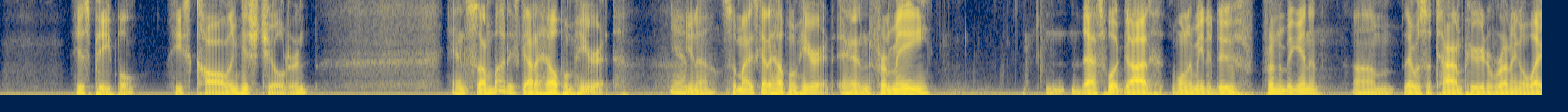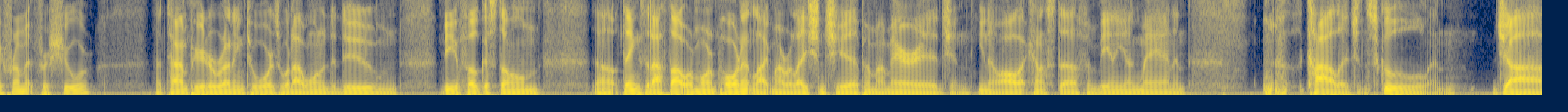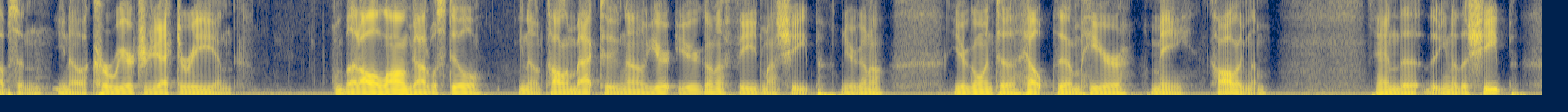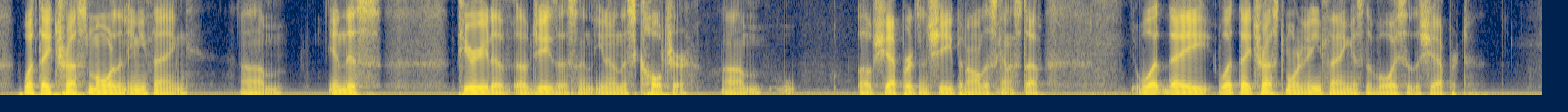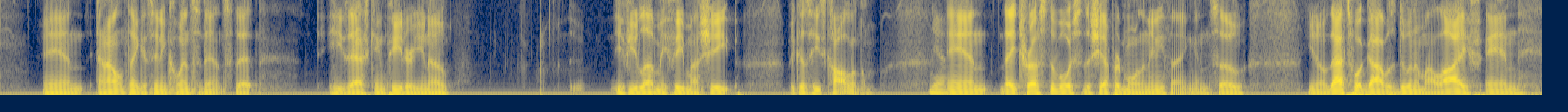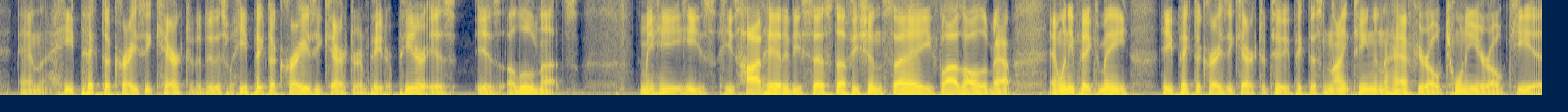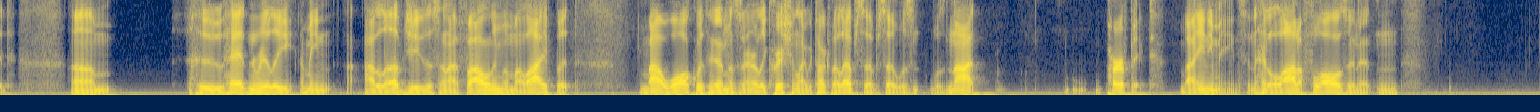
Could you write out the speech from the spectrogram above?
his people, he's calling his children, and somebody's got to help them hear it. Yeah. You know, somebody's got to help them hear it. And for me, that's what God wanted me to do from the beginning. Um, there was a time period of running away from it for sure, a time period of running towards what I wanted to do and being focused on uh, things that I thought were more important, like my relationship and my marriage and, you know, all that kind of stuff, and being a young man and college and school and jobs and, you know, a career trajectory. And, but all along, God was still, you know, calling back to, no, you're, you're going to feed my sheep. You're going to, you're going to help them hear me calling them. And the, the you know the sheep, what they trust more than anything, um, in this period of, of Jesus and you know in this culture um, of shepherds and sheep and all this kind of stuff, what they what they trust more than anything is the voice of the shepherd. And and I don't think it's any coincidence that he's asking Peter, you know, if you love me, feed my sheep, because he's calling them Yeah. and they trust the voice of the shepherd more than anything. And so, you know, that's what God was doing in my life. And and He picked a crazy character to do this. He picked a crazy character in Peter. Peter is is a little nuts. I mean, he he's he's hot headed. He says stuff he shouldn't say. He flies all over the map. And when he picked me, he picked a crazy character too. He picked this 19 and a half year old, 20 year old kid. Um, who hadn't really, I mean, I love Jesus and I followed him in my life, but my walk with him as an early Christian, like we talked about last episode, was was not perfect by any means, and had a lot of flaws in it. And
